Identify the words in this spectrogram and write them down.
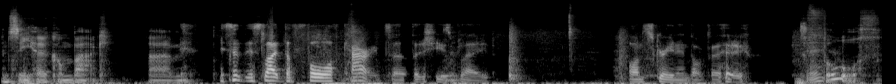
and see her come back. Um, Isn't this like the fourth character that she's played on screen in Doctor Who? it? fourth.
